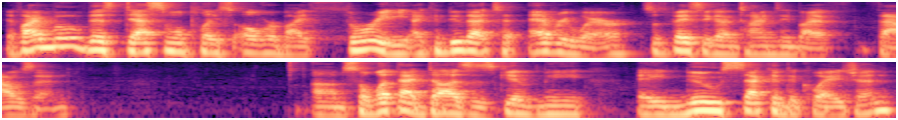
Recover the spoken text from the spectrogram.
If I move this decimal place over by 3, I can do that to everywhere. So it's basically going to times me by a 1,000. Um, so what that does is give me a new second equation.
